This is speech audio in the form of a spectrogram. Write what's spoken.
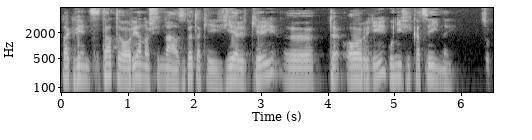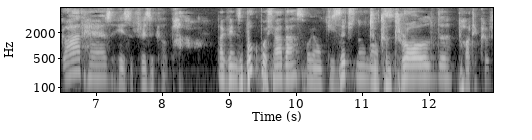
Tak więc ta teoria nosi nazwę takiej wielkiej e, teorii unifikacyjnej. So God has his physical power Tak więc Bóg posiada swoją fizyczną to moc, control the particles.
